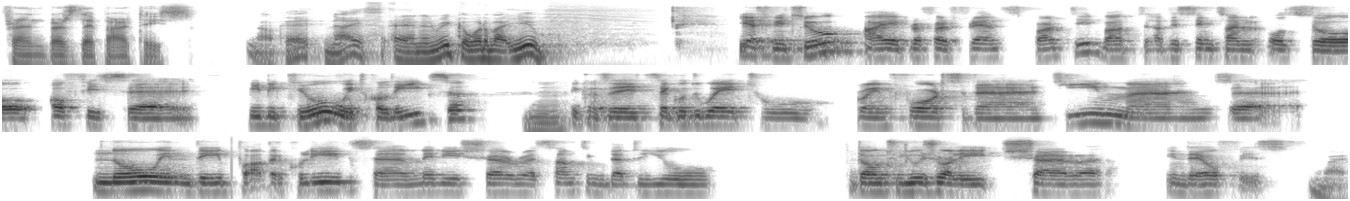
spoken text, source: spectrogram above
friend birthday parties. Okay. Nice. And Enrico, what about you? Yes, me too. I prefer friends party, but at the same time also office uh, BBQ with colleagues Mm. because it's a good way to reinforce the team and uh, know in deep other colleagues and maybe share something that you don't usually share in the office. Right.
